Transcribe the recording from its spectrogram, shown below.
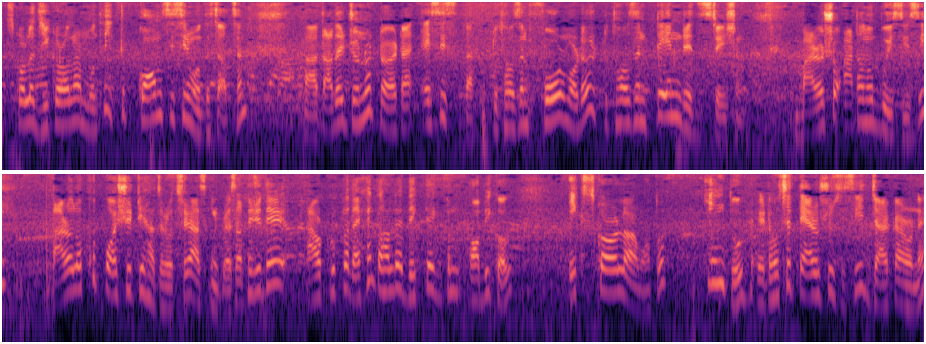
এক্স করলা জি করলার মধ্যে একটু কম সিসির মধ্যে চাচ্ছেন তাদের জন্য টয়োটা এসিস্তা two thousand four model two thousand ten registration বারোশো আটানব্বই সিসি বারো লক্ষ পঁয়ষট্টি হাজার হচ্ছে আস্কিং প্রাইস আপনি যদি আউটলুকটা দেখেন, তাহলে দেখতে একদম অবিকল। এক্স করলার মতো, কিন্তু এটা হচ্ছে তেরোশো সিসি, যার কারণে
